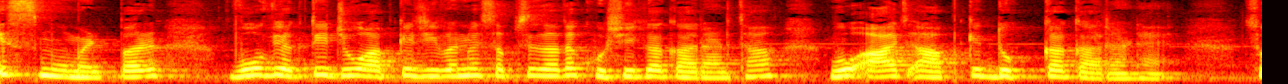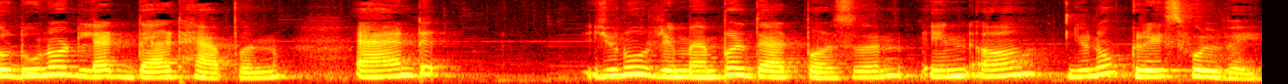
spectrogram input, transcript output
इस मोमेंट पर वो व्यक्ति जो आपके जीवन में सबसे ज़्यादा खुशी का कारण था, वो आज आपके दुख का कारण है। So do not let that happen and you know remember that person in a you know graceful way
